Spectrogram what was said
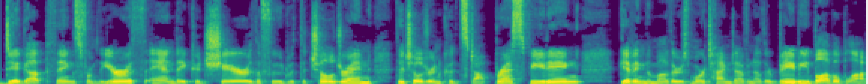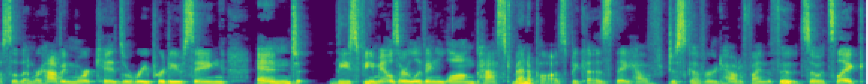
dig up things from the earth and they could share the food with the children. The children could stop breastfeeding, giving the mothers more time to have another baby, blah blah blah. So then we're having more kids, we're reproducing and these females are living long past menopause because they have discovered how to find the food. So it's like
